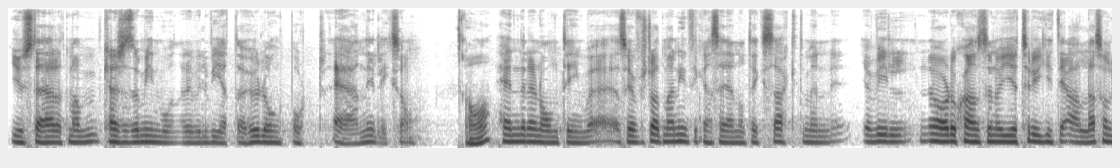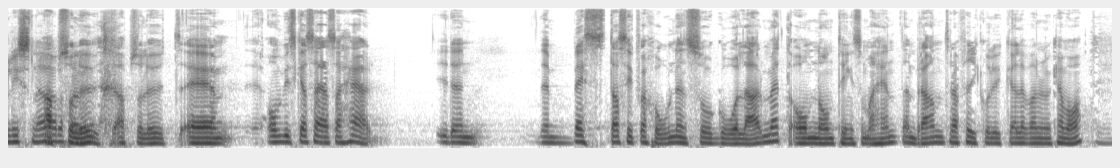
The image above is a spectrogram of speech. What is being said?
just det här att man kanske som invånare vill veta hur långt bort är ni liksom? Ja. Händer det någonting? Alltså jag förstår att man inte kan säga något exakt men jag vill, nu har du chansen att ge trygghet till alla som lyssnar. Absolut, absolut. Eh, om vi ska säga så här, i den, den bästa situationen så går larmet om någonting som har hänt, en brand, trafikolycka eller vad det nu kan vara. Mm.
